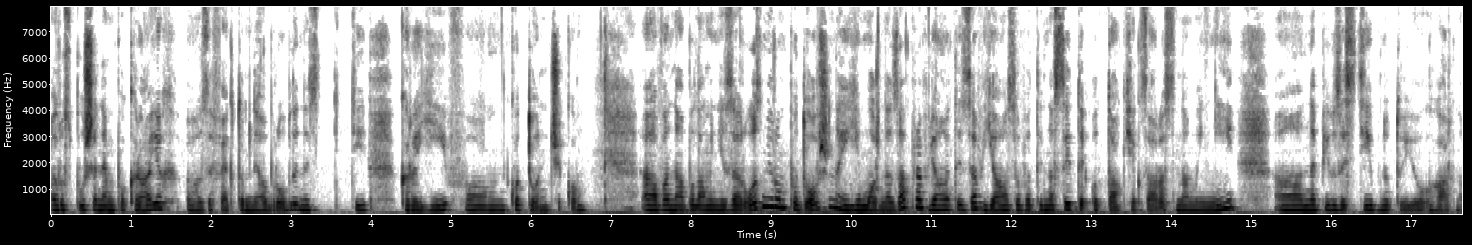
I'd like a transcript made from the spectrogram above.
розпушеним по краях е, з ефектом необробленості країв котончиком. Вона була мені за розміром подовжена, її можна заправляти, зав'язувати, носити отак, як зараз на мені, напівзастібнутою. Гарна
